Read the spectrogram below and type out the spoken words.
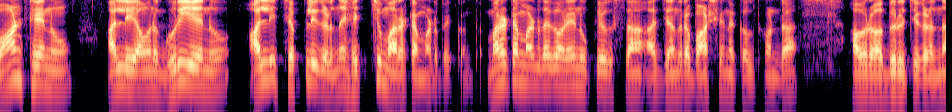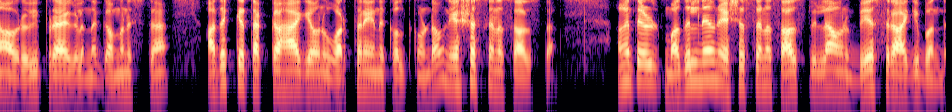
ವಾಂಟ್ ಏನು? ಅಲ್ಲಿ ಅವನ ಗುರಿ ಏನು? ಅಲ್ಲಿ ಚಪ್ಪಲಿಗಳನ್ನ ಹೆಚ್ಚು ಮಾರಾಟ ಮಾಡಬೇಕು ಅಂತ ಮಾರಾಟ ಮಾಡಿದಾಗ ಅವನೇನು ಉಪಯೋಗಿಸ್ತಾ ಆ ಜನರ ಭಾಷೆಯನ್ನು ಕಲ್ತ್ಕೊಂಡ, ಅವರ ಅಭಿರುಚಿಗಳನ್ನು, ಅವರ ಅಭಿಪ್ರಾಯಗಳನ್ನು ಗಮನಿಸ್ತಾ ಅದಕ್ಕೆ ತಕ್ಕ ಹಾಗೆ ಅವನು ವರ್ತನೆಯನ್ನು ಕಲ್ತ್ಕೊಂಡು, ಅವನು ಯಶಸ್ಸನ್ನು ಸಾಧಿಸ್ದ. ಹಂಗಂತ ಹೇಳಿ, ಮೊದಲನೇ ಅವನು ಯಶಸ್ಸನ್ನು ಸಾಧಿಸಲಿಲ್ಲ, ಅವನು ಬೇಸರ ಆಗಿ ಬಂದ.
